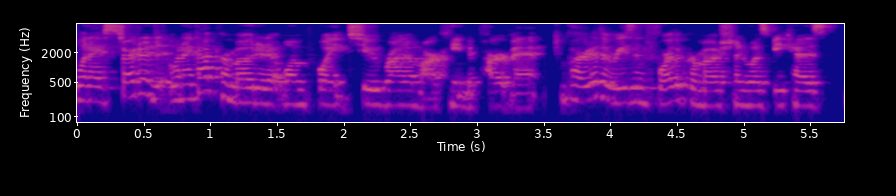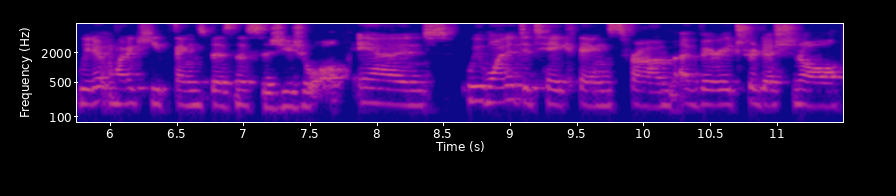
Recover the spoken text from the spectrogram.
when I started, when I got promoted at one point to run a marketing department, part of the reason for the promotion was because we didn't want to keep things business as usual. And we wanted to take things from a very traditional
